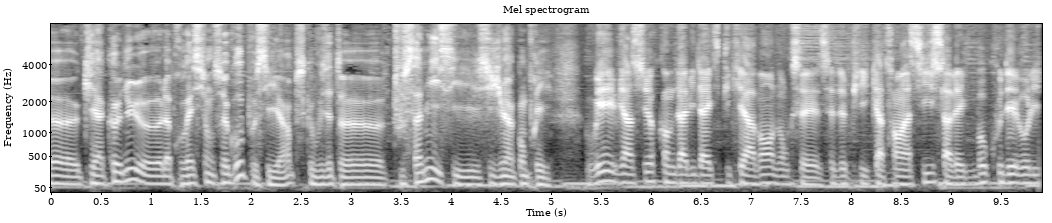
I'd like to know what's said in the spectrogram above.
euh, qui a connu euh, la progression de ce groupe aussi, hein, parce que vous êtes euh, tous amis, si, si j'ai bien compris. Oui, bien sûr, comme David a expliqué avant, donc c'est c'est depuis 86 avec beaucoup d'évolution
